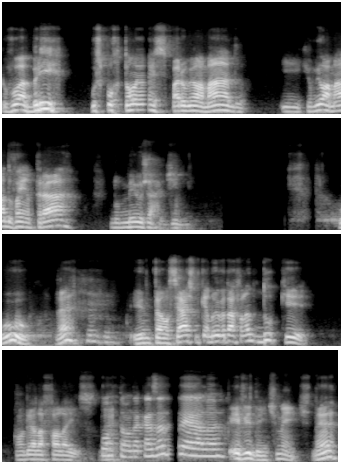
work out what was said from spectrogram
Eu vou abrir os portões para o meu amado e que o meu amado vai entrar no meu jardim? Uh, né? Então, você acha que a noiva estava falando do quê quando ela fala isso? Né? Portão né? da casa dela. Evidentemente, né?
